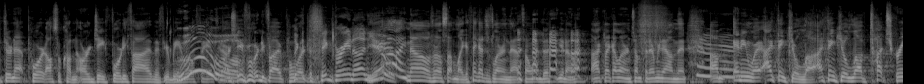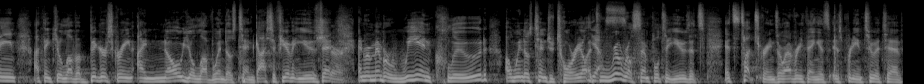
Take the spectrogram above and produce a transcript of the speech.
Ethernet port, also called an RJ45 if you're being real fancy. RJ45 port. Look at the big brain on you. Yeah, I know. So something like I think I just learned that, so I wanted to, you know, act like I learned something every now and then. Um, anyway, I think you'll love. I think you'll love touchscreen. I think you'll love a bigger screen. I know you'll love Windows 10. Gosh, if you haven't used it, sure. and remember, we include a Windows 10 tutorial. It's Yes. real, real simple to use. It's it's touchscreen, so everything is, is pretty intuitive.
